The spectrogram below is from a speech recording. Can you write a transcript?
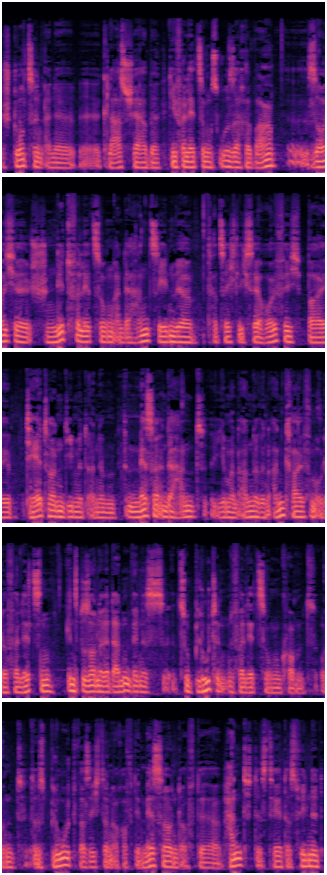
Sturz in eine äh, Glasscherbe die Verletzungsursache war. Solche Schnittverletzungen an der Hand sehen wir tatsächlich sehr häufig bei Tätern, die mit einem Messer in der Hand jemand anderen angreifen angreifen oder verletzen. Insbesondere dann, wenn es zu blutenden Verletzungen kommt. Und das Blut, was sich dann auch auf dem Messer und auf der Hand des Täters findet,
